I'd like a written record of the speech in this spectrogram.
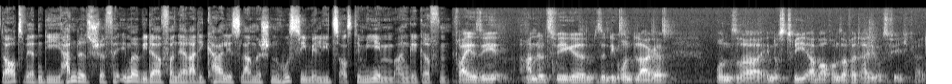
Dort werden die Handelsschiffe immer wieder von der radikal-islamischen Hussi-Miliz aus dem Jemen angegriffen. Freie Seehandelswege sind die Grundlage unserer Industrie, aber auch unserer Verteidigungsfähigkeit.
